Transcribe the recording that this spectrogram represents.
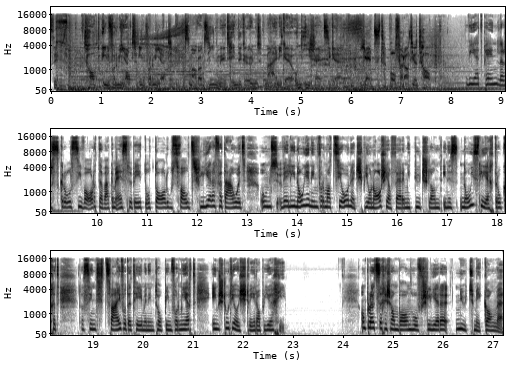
sind. Top informiert. informiert. Das Magazin mit Hintergrund, Meinungen und Einschätzungen. Jetzt auf Radio Top. Wie die Pendler das grosse Warten wegen dem SBB-Totalausfall zu Schlieren verdauen und welche neuen Informationen die Spionageaffäre mit Deutschland in ein neues Licht drücken, das sind zwei von den Themen im Top informiert. Im Studio ist Vera Büchi. Und plötzlich ist am Bahnhof Schlieren nichts mehr gegangen.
